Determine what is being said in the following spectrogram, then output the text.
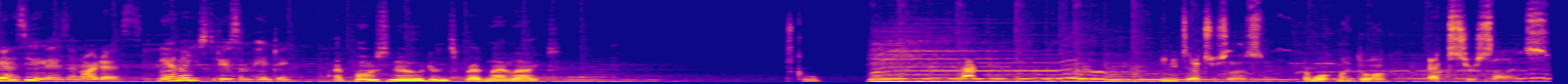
Fantasy is an artist. Nana used to do some painting. I pose nude and spread my legs. It's cool. You need to exercise. I walk my dog. Exercise.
